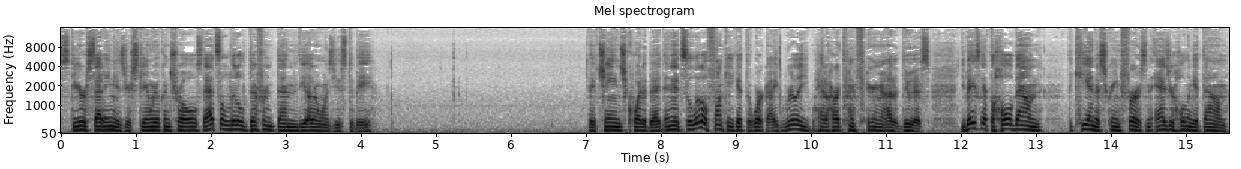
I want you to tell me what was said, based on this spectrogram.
Steer setting is your steering wheel controls. That's a little different than the other ones used to be. They've changed quite a bit, and it's a little funky to get to work. I really had a hard time figuring out how to do this. You basically have to hold down the key on the screen first, and as you're holding it down,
